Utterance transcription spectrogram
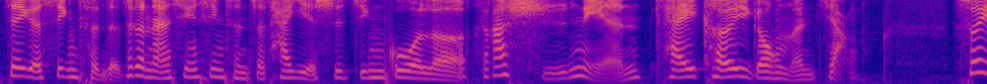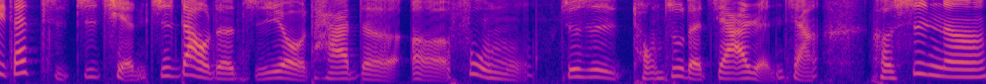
这个幸存者，这个男性幸存者，他也是经过了大概十年才可以跟我们讲。所以在此之前知道的只有他的呃父母，就是同住的家人这样。可是呢，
